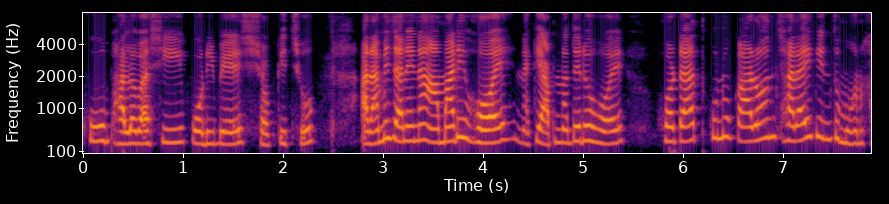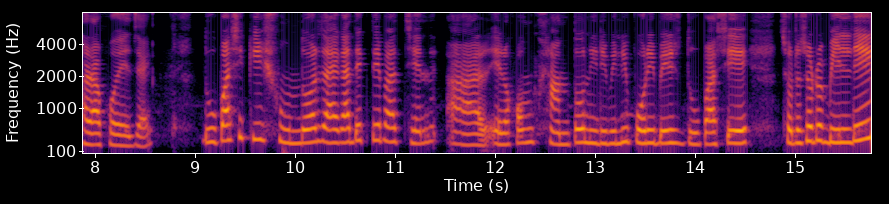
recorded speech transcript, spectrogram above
খুব ভালোবাসি পরিবেশ সব কিছু আর আমি জানি না আমারই হয় নাকি আপনাদেরও হয়। হঠাৎ কোনো কারণ ছাড়াই কিন্তু মন খারাপ হয়ে যায়। দুপাশে কি সুন্দর জায়গা দেখতে পাচ্ছেন? আর এরকম শান্ত, নিরিবিলি পরিবেশ, দুপাশে ছোট ছোট বিল্ডিং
